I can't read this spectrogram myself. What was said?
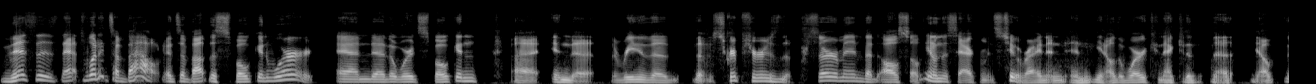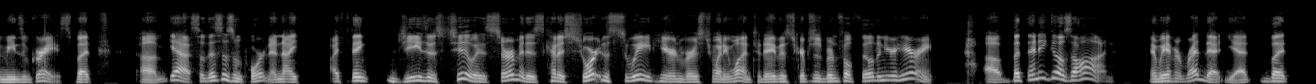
this is that's what it's about. It's about the spoken word and uh, the word spoken uh, in the, the reading of the, the scriptures, the sermon, but also you know in the sacraments too, right? And and you know the word connected to the you know the means of grace. But um, yeah, so this is important, and I I think Jesus too. His sermon is kind of short and sweet here in verse twenty one. Today the scripture has been fulfilled in your hearing. Uh, but then he goes on, and we haven't read that yet. But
